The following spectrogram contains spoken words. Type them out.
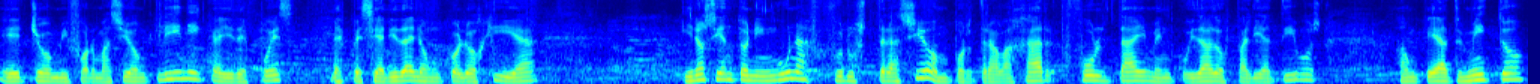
hecho mi formación clínica y después la especialidad en oncología y no siento ninguna frustración por trabajar full time en cuidados paliativos, aunque admito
